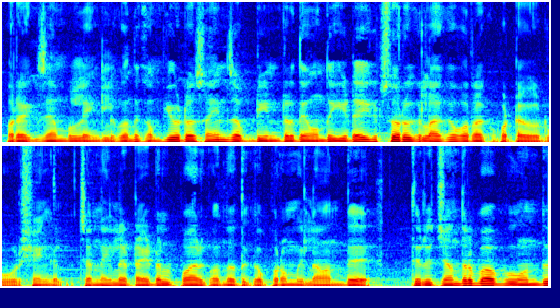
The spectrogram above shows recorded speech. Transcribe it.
ஃபார் எக்ஸாம்பிள் எங்களுக்கு வந்து கம்ப்யூட்டர் சயின்ஸ் அப்படின்றதே வந்து இடைச்சொருகளாக வரப்பட்ட ஒரு விஷயங்கள். சென்னையில் டைடல் பார்க் வந்ததுக்கப்புறம் இல்லை வந்து திரு சந்திரபாபு வந்து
